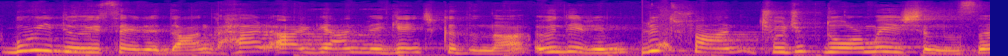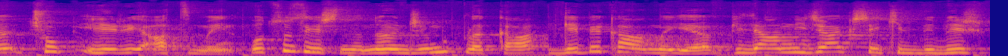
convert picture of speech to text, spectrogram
bu videoyu seyreden her ergen ve genç kadına önerim lütfen çocuk doğurma yaşınızı çok ileriye atmayın. 30 yaşından önce mutlaka gebe kalmayı planlayacak şekilde bir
